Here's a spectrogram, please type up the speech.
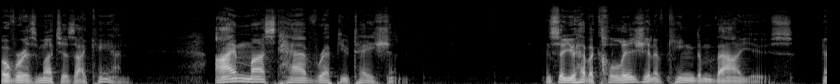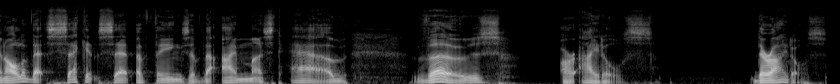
over as much as I can. I must have reputation. And so you have a collision of kingdom values. And all of that second set of things of the I must have, those are idols. They're idols.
